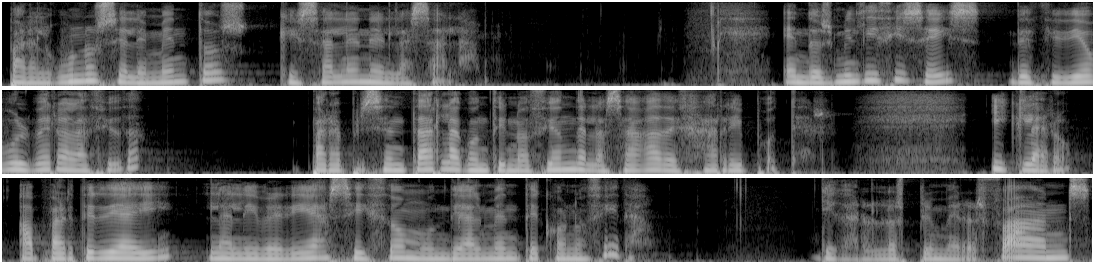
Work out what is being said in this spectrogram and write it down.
para algunos elementos que salen en la sala. En 2016 decidió volver a la ciudad para presentar la continuación de la saga de Harry Potter. Y claro, a partir de ahí la librería se hizo mundialmente conocida. Llegaron los primeros fans,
